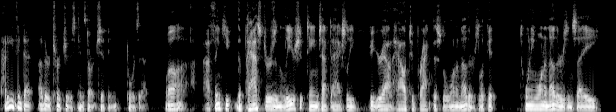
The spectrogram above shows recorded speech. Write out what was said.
how do you think that other churches can start shifting towards that? Well, I I think you, the pastors and the leadership teams have to actually figure out how to practice the one another's. Look at 21 another's and say,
